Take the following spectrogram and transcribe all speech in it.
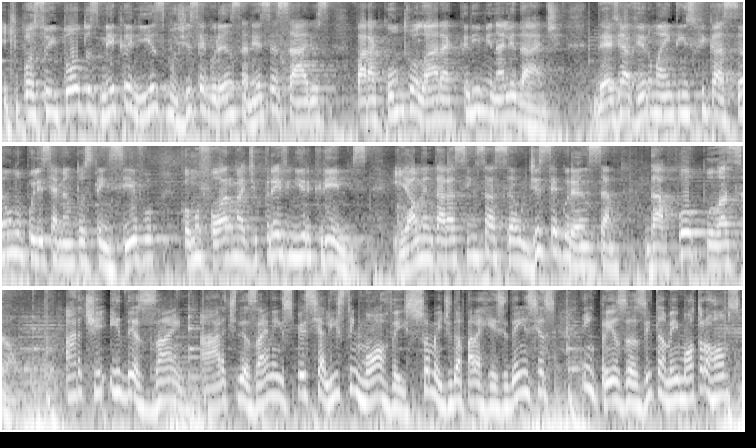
e que possui todos os mecanismos de segurança necessários para controlar a criminalidade. Deve haver uma intensificação no policiamento ostensivo como forma de prevenir crimes e aumentar a sensação de segurança da população. Arte e Design. A Arte Design é especialista em móveis, sua medida para residências, empresas e também motorhomes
